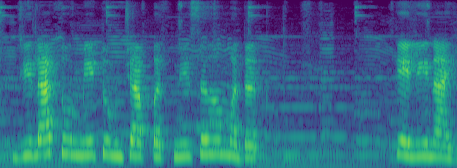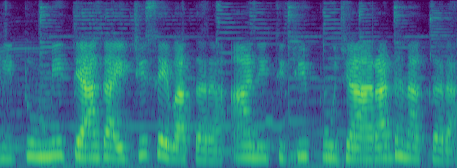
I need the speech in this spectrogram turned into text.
जिला तुम्ही तुमच्या पत्नीसह मदत केली नाही तुम्ही त्या गायीची सेवा करा आणि तिची पूजा आराधना करा.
